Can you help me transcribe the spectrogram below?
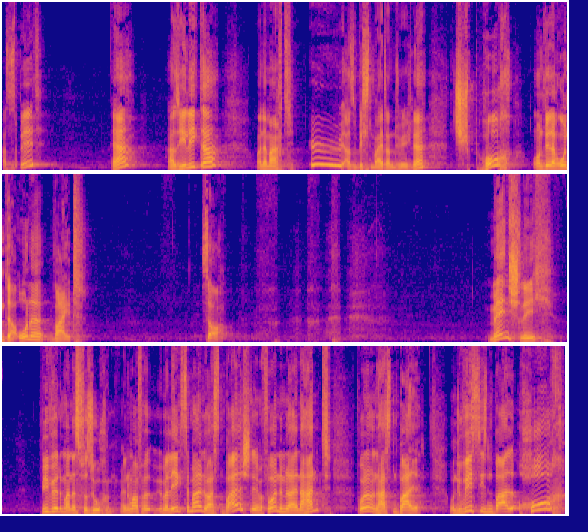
Hast du das Bild? Ja? Also hier liegt er und er macht, also ein bisschen weiter natürlich, ne? hoch und wieder runter, ohne weit. So. Menschlich, wie würde man es versuchen? Wenn du mal überlegst mal, du hast einen Ball, stell dir mal vor, nimm deine Hand vor und hast einen Ball. Und du willst diesen Ball hoch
